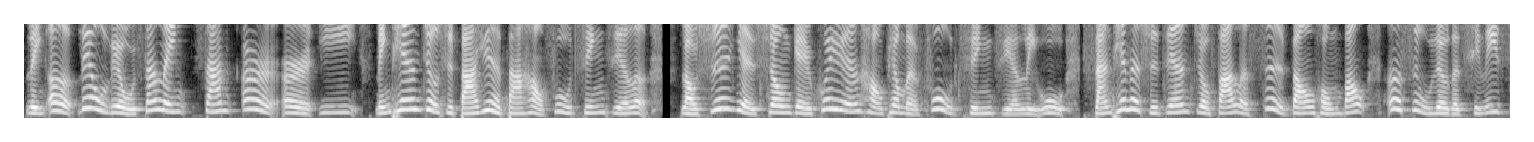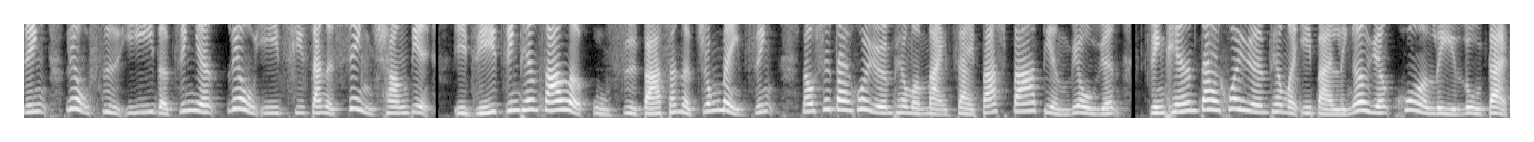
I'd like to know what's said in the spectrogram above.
零二六六三零三二二一，明天就是八月八号父亲节了。老师也送给会员好朋友们父亲节礼物，三天的时间就发了四包红包：二四五六的奇力新，六四一一的金研，六一七三的信昌电，以及今天发了五四八三的中美金。老师带会员朋友们买在八十八点六元。今天带会员朋友们一百零二元获利入袋，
